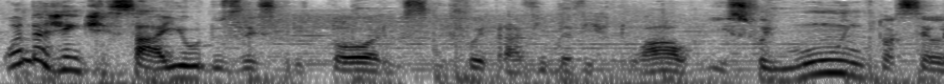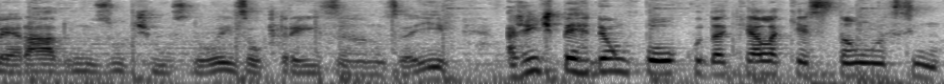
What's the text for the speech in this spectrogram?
Quando a gente saiu dos escritórios e foi para a vida virtual, e isso foi muito acelerado nos últimos dois ou três anos aí, a gente perdeu um pouco daquela questão assim,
